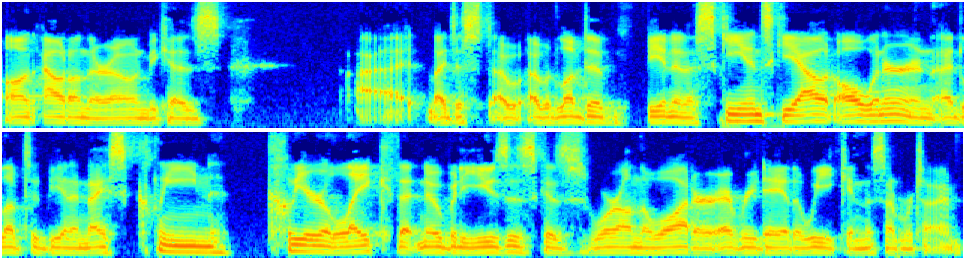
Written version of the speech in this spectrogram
on out on their own because I, I just I, I, would love to be in a ski in ski out all winter, and I'd love to be in a nice clean clear lake that nobody uses because we're on the water every day of the week in the summertime.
